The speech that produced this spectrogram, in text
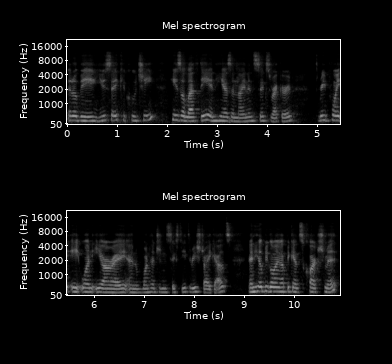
it'll be Yusei Kikuchi. He's a lefty and he has a nine and six record, 3.81 ERA, and 163 strikeouts. And he'll be going up against Clarke Schmidt.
